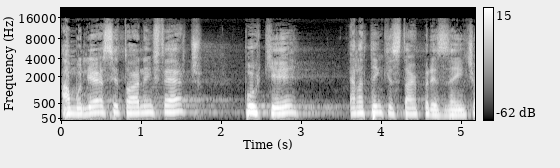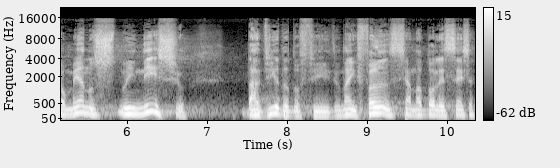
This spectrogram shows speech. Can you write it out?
A mulher se torna infértil porque ela tem que estar presente, ao menos no início da vida do filho, na infância, na adolescência,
